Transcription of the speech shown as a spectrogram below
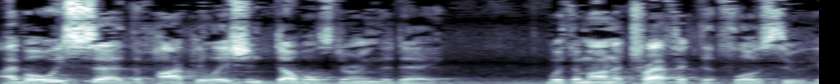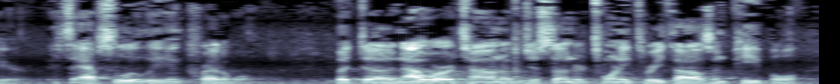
I've always said the population doubles during the day with the amount of traffic that flows through here. It's absolutely incredible. But uh, now we're a town of just under 23,000 people,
